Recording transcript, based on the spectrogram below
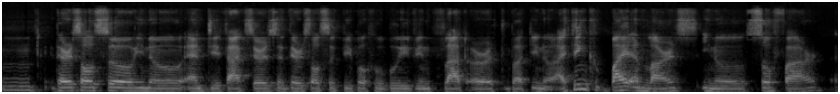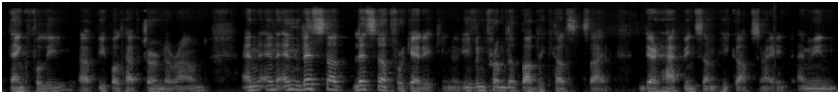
Mm, there's also, you know, anti-vaxxers. There's also people who believe in flat Earth. But you know, I think by and large, you know, so far, thankfully, uh, people have turned around. And and and let's not let's not forget it. You know, even from the public health side, there have been some hiccups, right? I mean,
